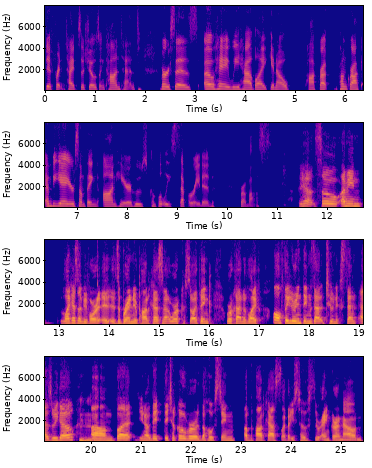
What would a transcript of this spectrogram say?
different types of shows and content versus oh hey we have like you know punk rock, punk rock MBA or something on here who's completely separated from us. Yeah, so I mean, like I said before, it, it's a brand new podcast network, so I think we're kind of like all figuring things out to an extent as we go. Mhm. Um, but you know, they they took over the hosting of the podcast. Like I used to host through Anchor, and now I'm,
